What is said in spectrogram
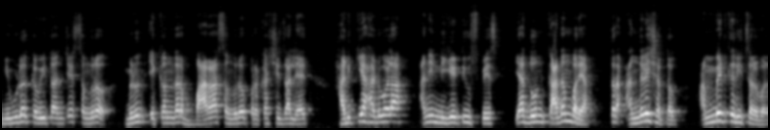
निवडक कवितांचे संग्रह मिळून एकंदर बारा संग्रह प्रकाशित झाले आहेत. हाडकी हाडवळा आणि निगेटिव्ह स्पेस या दोन कादंबऱ्या. तर आंधळे शतक आंबेडकरी चळवळ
